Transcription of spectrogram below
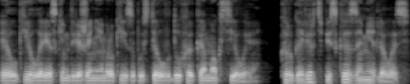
Элкил резким движением руки запустил в духа комок силы. Круговерть песка замедлилась,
